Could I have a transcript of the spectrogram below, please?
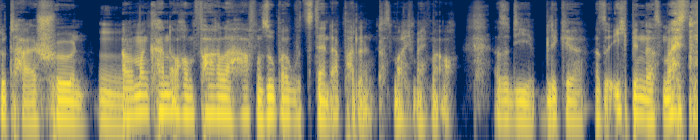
total schön. Mhm. Aber man kann auch im Fahrerler Hafen super gut Stand-up paddeln. Das mache ich manchmal auch. Also die Blicke, also ich bin das meistens,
